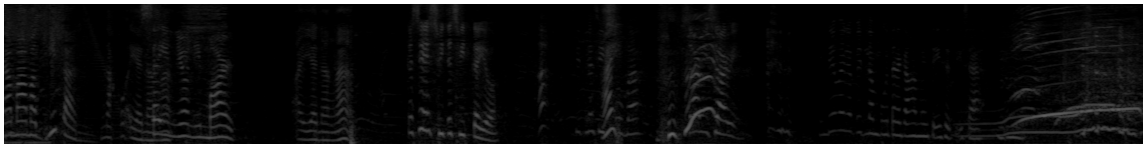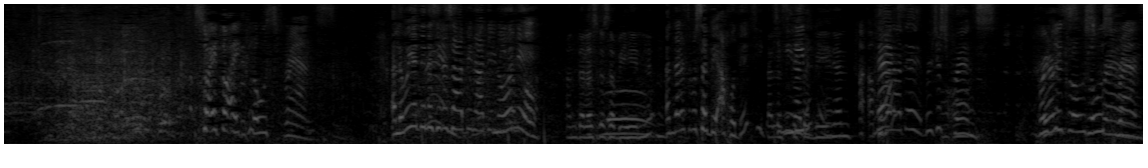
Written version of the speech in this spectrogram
namamagitan Naku, ayan sa inyo ni Mart? Ayan na nga. Kasi sweet na sweet kayo. Ah, sweet na sweet Ay. po ba? Sorry, sorry. Hindi, malapit lang po talaga kami sa isa't isa. So ito ay close friends. Alam mo, yan din ang sinasabi natin noon eh. Ang dalas ko sabihin yun. Ang dalas mo sabi, ako din, si, Dalas si ko Nina. sabihin yan. Ah, Next, we're just friends. We're Very just close close, friends. friends.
